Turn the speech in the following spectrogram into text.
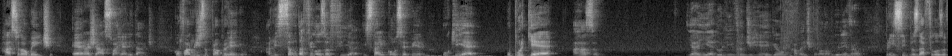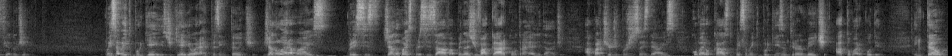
racionalmente era já a sua realidade. Conforme diz o próprio Hegel, a missão da filosofia está em conceber o que é, o porquê é a razão. E aí é no livro de Hegel, calma aí, deixa eu pegar o nome do livro, Princípios da Filosofia do Direito. O pensamento burguês de que Hegel era representante já não era mais precis... já não mais precisava apenas divagar contra a realidade a partir de projeções ideais, como era o caso do pensamento burguês anteriormente a tomar o poder. Então,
